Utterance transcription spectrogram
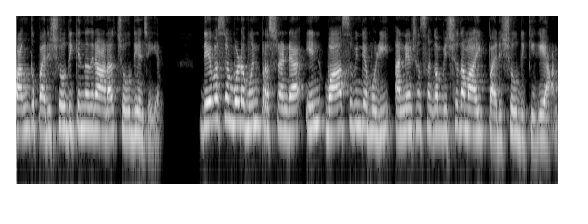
പങ്ക് പരിശോധിക്കുന്നതിനാണ് ചോദ്യം ചെയ്യൽ. ദേവസ്വം ബോർഡ് മുൻ പ്രസിഡന്റ് എൻ വാസുവിന്റെ മൊഴി അന്വേഷണ സംഘം വിശദമായി പരിശോധിക്കുകയാണ്.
